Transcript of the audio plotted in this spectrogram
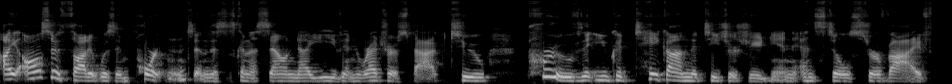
I also thought it was important, and this is going to sound naive in retrospect, to prove that you could take on the teachers union and still survive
